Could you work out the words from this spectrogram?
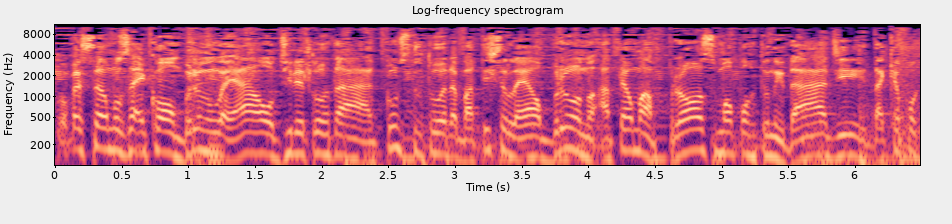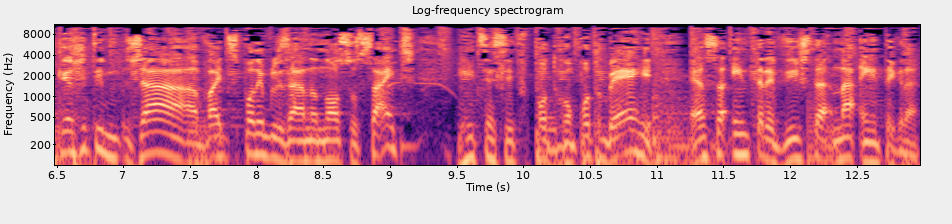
Conversamos aí com Bruno Leal, diretor da construtora Batista Leal. Bruno, até uma próxima oportunidade. Daqui a pouquinho a gente já vai disponibilizar no nosso site, redesrecife.com.br, essa entrevista na íntegra.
